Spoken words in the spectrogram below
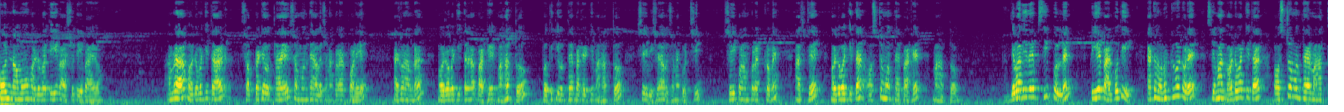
ওর নমো ভগবতী বাসুদেবায়। আমরা ভগবদ্গীতার সবকটি অধ্যায় সম্বন্ধে আলোচনা করার পরে এখন আমরা ভগবদ্গীতা পাঠের মাহাত্ম, প্রতিটি অধ্যায় পাঠের কি মাহাত্ম সেই বিষয়ে আলোচনা করছি। সেই পরম্পরাক্রমে আজকে ভগবদ্গীতার অষ্টম অধ্যায় পাঠের মাহাত্ম। দেবাদিদেব শিব বললেন, প্রিয় পার্বতী, এখন অনুগ্রহ করে শ্রীমৎ ভগবদ্গীতার অষ্টম অধ্যায়ের মাহাত্ম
